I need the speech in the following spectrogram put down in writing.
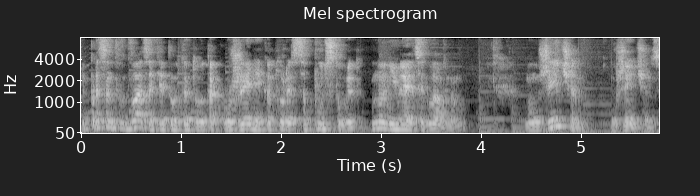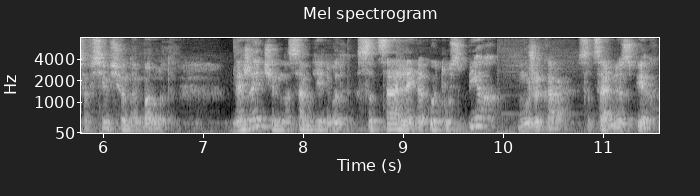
и процентов 20 это вот это вот окружение, которое сопутствует, но не является главным. Но у женщин, у женщин совсем все наоборот. Для женщин, на самом деле, вот социальный какой-то успех мужика, социальный успех,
